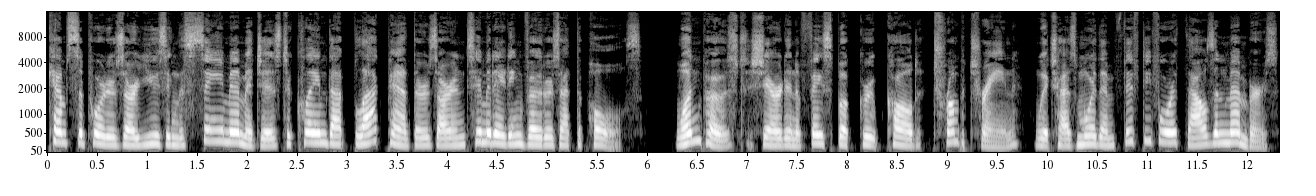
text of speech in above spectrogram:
Kemp's supporters are using the same images to claim that Black Panthers are intimidating voters at the polls. One post shared in a Facebook group called Trump Train, which has more than 54,000 members,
